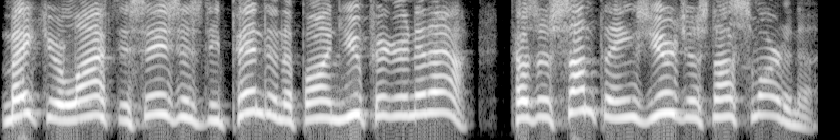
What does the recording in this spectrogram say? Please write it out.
make your life decisions dependent upon you figuring it out. Because there's some things you're just not smart enough.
